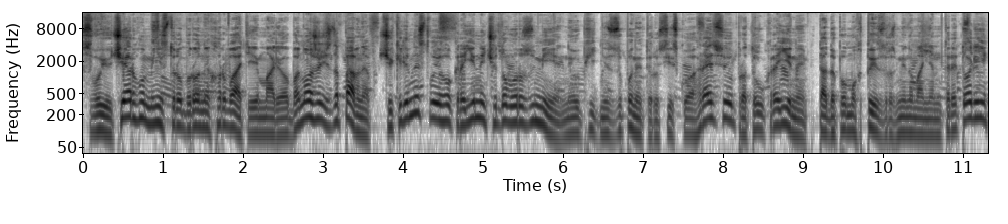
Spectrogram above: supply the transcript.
В свою чергу міністр оборони Хорватії Маріо Баножич запевнив, що керівництво його країни чудово розуміє необхідність зупинити російську агресію проти України та допомогти з розмінуванням території,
